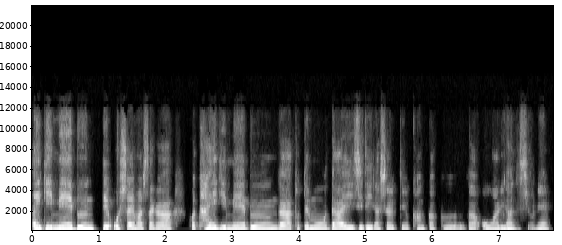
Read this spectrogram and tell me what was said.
大義名分っておっしゃいましたが、大義名分がとても大事でいらっしゃるという感覚が終わりなんですよね。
